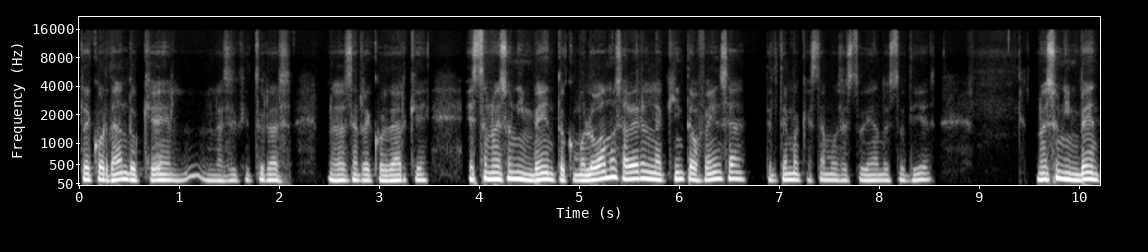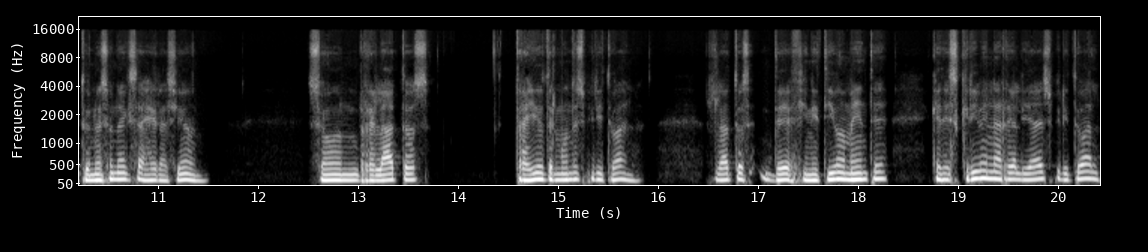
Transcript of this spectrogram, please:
recordando que las escrituras nos hacen recordar que esto no es un invento, como lo vamos a ver en la quinta ofensa del tema que estamos estudiando estos días. No es un invento, no es una exageración. Son relatos traídos del mundo espiritual, relatos definitivamente que describen la realidad espiritual.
